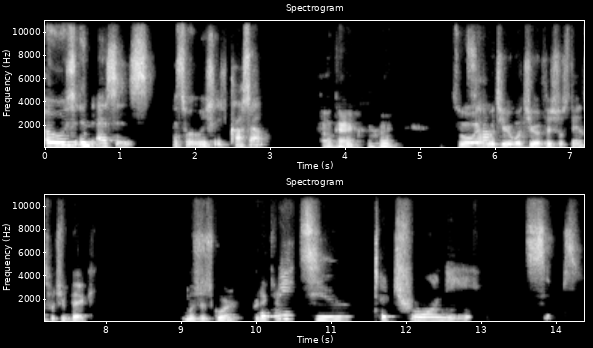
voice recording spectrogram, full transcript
O's and S's. That's what we should cross out. Okay. Okay. So, what, So- what's your what's your official stance? What's your pick? What's your score prediction? 42 to 26.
